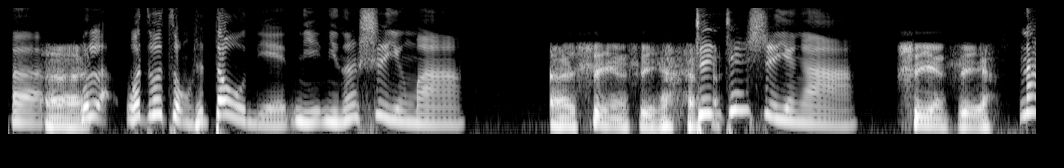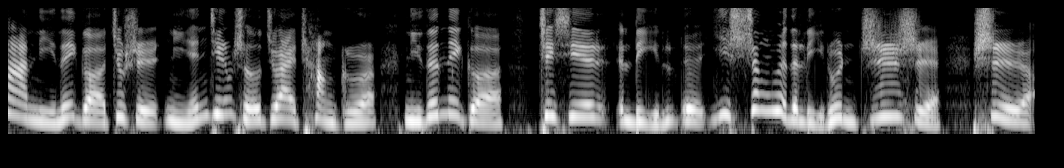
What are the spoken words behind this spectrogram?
呃，呃我老我我总是逗你，你你能适应吗？呃，适应适应，真真适应啊！适应适应。那你那个就是你年轻时候就爱唱歌，你的那个这些理呃一声乐的理论知识是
